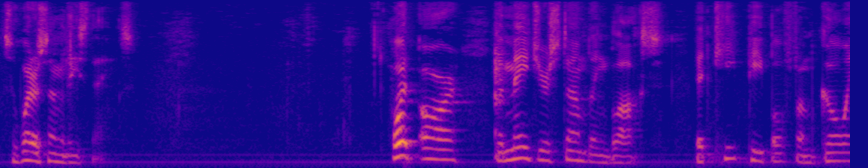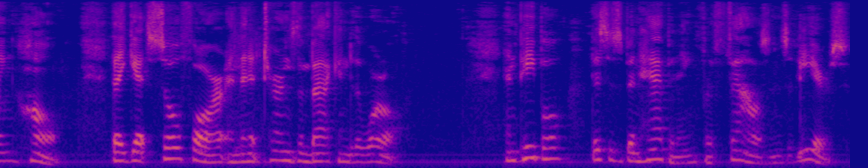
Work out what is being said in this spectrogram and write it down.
So, what are some of these things? What are the major stumbling blocks that keep people from going home? They get so far and then it turns them back into the world. And people, this has been happening for thousands of years.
